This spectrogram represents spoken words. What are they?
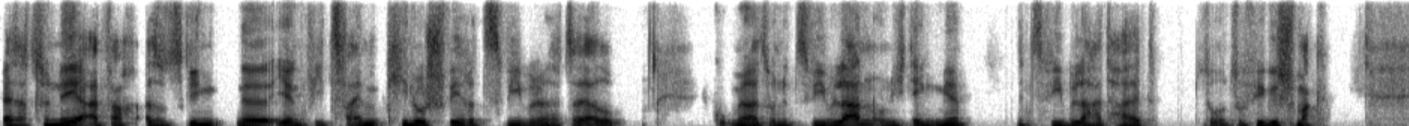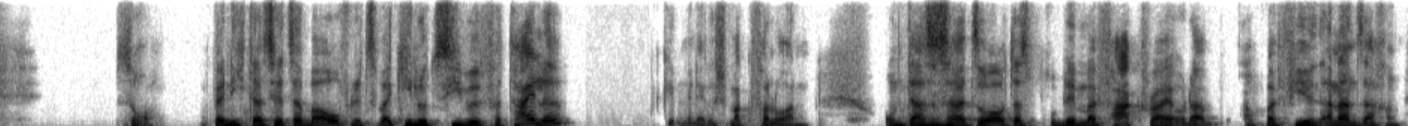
Er sagt so, nee, einfach, also es ging eine irgendwie zwei Kilo schwere Zwiebel. Und er sagt so, ja, so, gucke mir halt so eine Zwiebel an und ich denke mir, eine Zwiebel hat halt so und so viel Geschmack. So, wenn ich das jetzt aber auf eine 2 Kilo Zwiebel verteile, geht mir der Geschmack verloren. Und das ist halt so auch das Problem bei Far Cry oder auch bei vielen anderen Sachen.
